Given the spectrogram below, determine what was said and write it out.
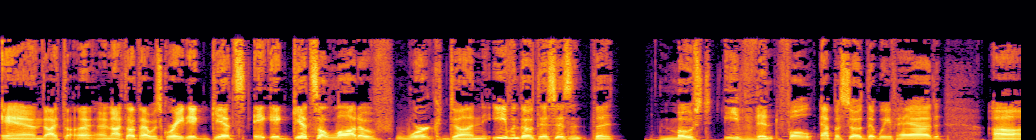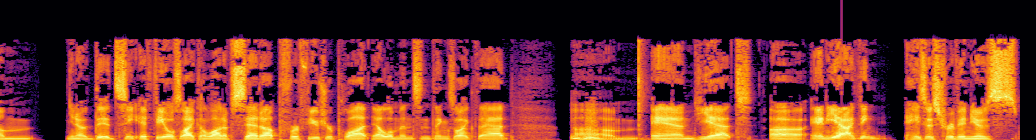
and I thought and I thought that was great. It gets it, it gets a lot of work done, even though this isn't the most eventful episode that we've had. Um, you know, it, it feels like a lot of setup for future plot elements and things like that. Mm-hmm. Um, and yet, uh, and yeah, I think Jesus Trevino's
